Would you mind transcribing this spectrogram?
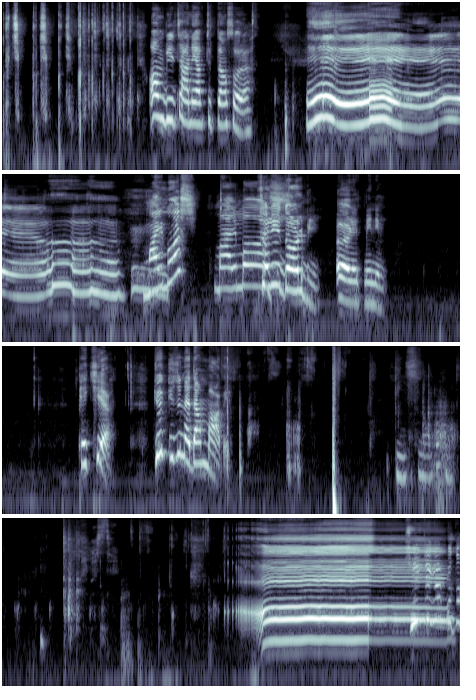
pıçık pıçık pıçık. 11 tane yaptıktan sonra. Maymuş. Maymuş. Soruyu doğru bil öğretmenim. Peki gökyüzü neden mavi? Bilsin olur mu? Çünkü gökyüzü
